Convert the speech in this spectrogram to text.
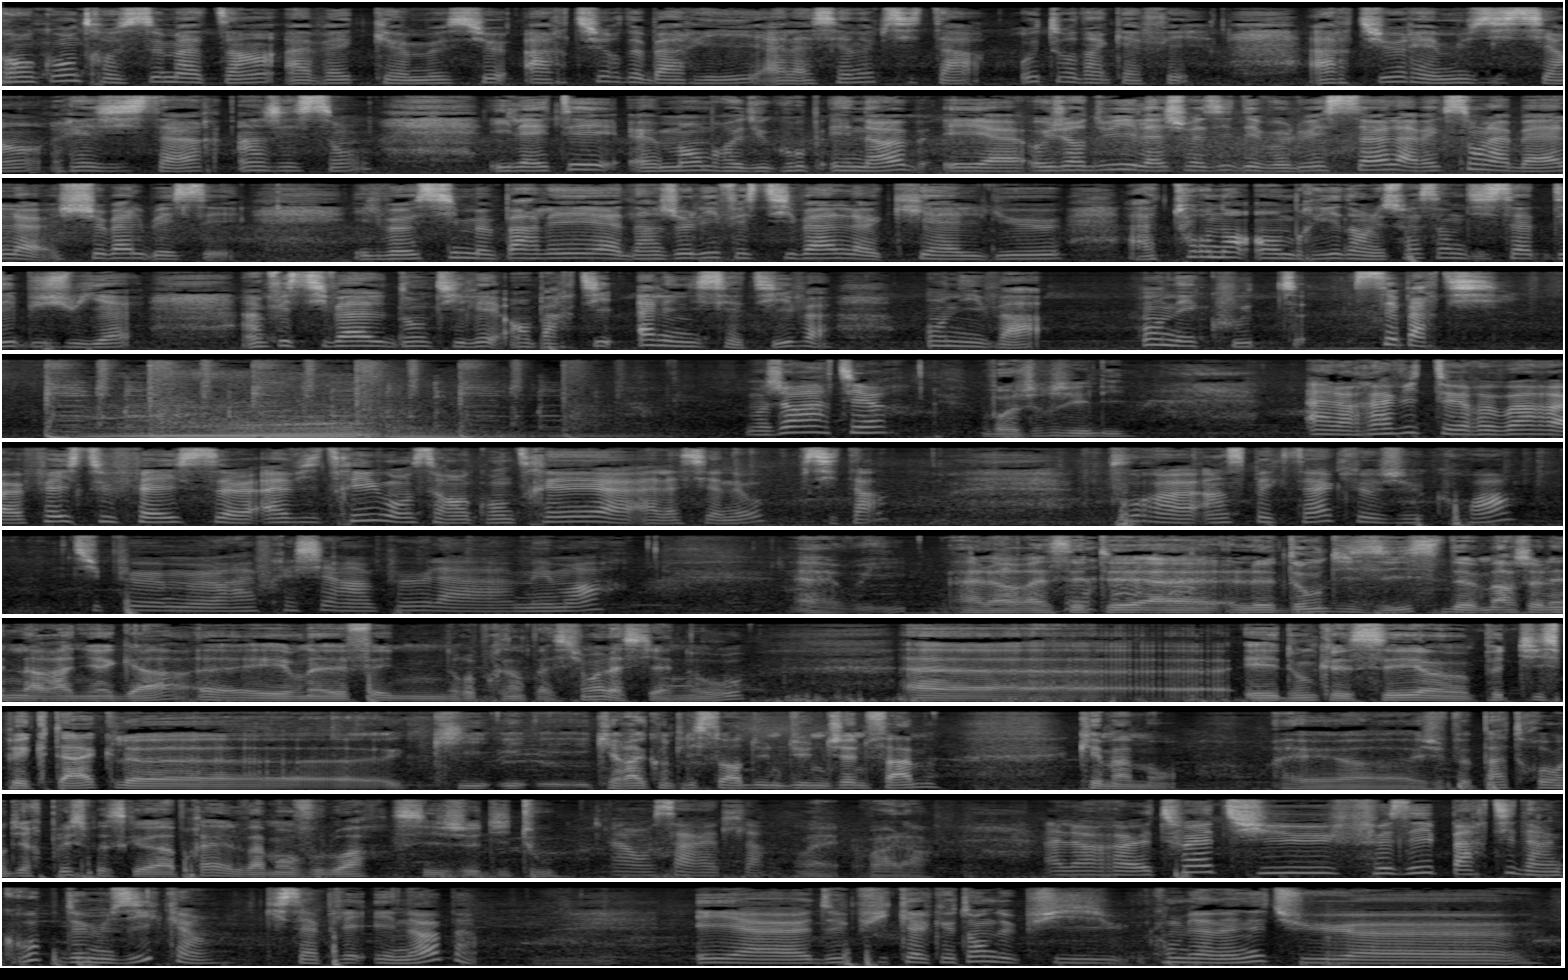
Rencontre ce matin avec monsieur Arthur de Barry à la Cyanopsita autour d'un café. Arthur est musicien, régisseur, ingé son. Il a été euh, membre du groupe Enob et euh, aujourd'hui il a choisi d'évoluer seul avec son label Cheval Blessé. Il va aussi me parler d'un joli festival qui a lieu à Tournant-en-Brie dans le 77 début juillet. Un festival dont il est en partie à l'initiative. On y va on écoute, c'est parti. Bonjour Arthur. Bonjour Julie. Alors ravi de te revoir euh, face to face euh, à Vitry où on s'est rencontrés euh, à la Ciano, Psita, pour un spectacle, je crois. Tu peux me rafraîchir un peu la mémoire? Oui, alors c'était le don d'Isis de Marjolaine Laragnaga et on avait fait une représentation à la Ciano et donc c'est un petit spectacle euh, qui, qui raconte l'histoire d'une jeune femme qui est maman. Et euh, je peux pas trop en dire plus parce qu'après elle va m'en vouloir si je dis tout. Alors on s'arrête là. Ouais, voilà. Alors toi tu faisais partie d'un groupe de musique qui s'appelait Enob. Et depuis quelque temps, depuis combien d'années tu,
